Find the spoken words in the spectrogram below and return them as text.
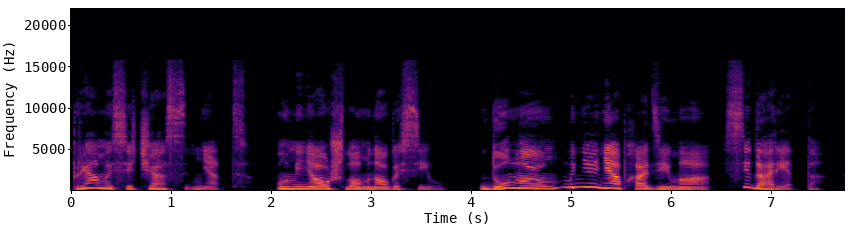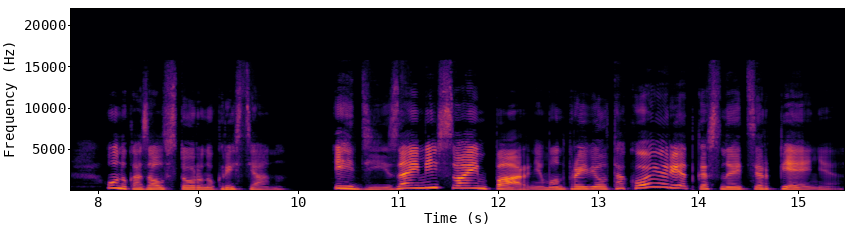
«Прямо сейчас нет. У меня ушло много сил. Думаю, мне необходима сигарета». Он указал в сторону Кристиана. «Иди, займись своим парнем, он проявил такое редкостное терпение!»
